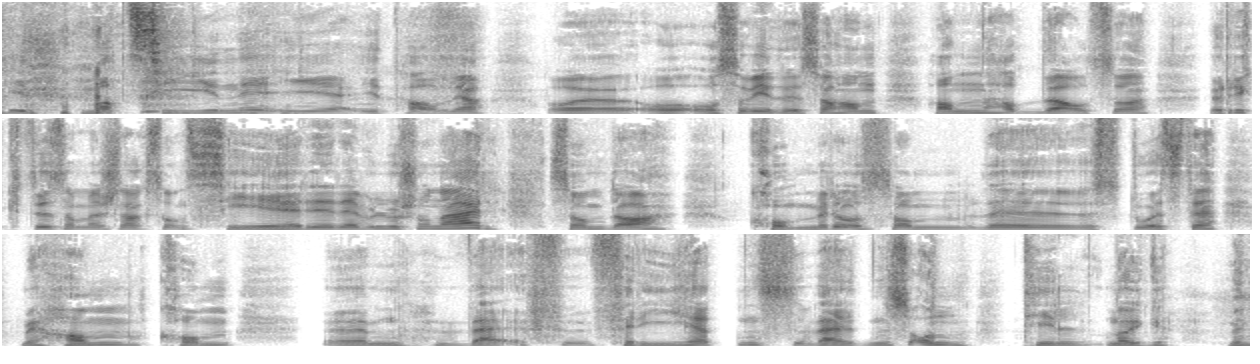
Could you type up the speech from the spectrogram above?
til Mazzini i Italia, og, og, og så videre. Så han, han hadde altså rykte som en slags sånn serierevolusjonær, som da kommer, og som det sto et sted, med ham kom frihetens verdensånd til Norge. Men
